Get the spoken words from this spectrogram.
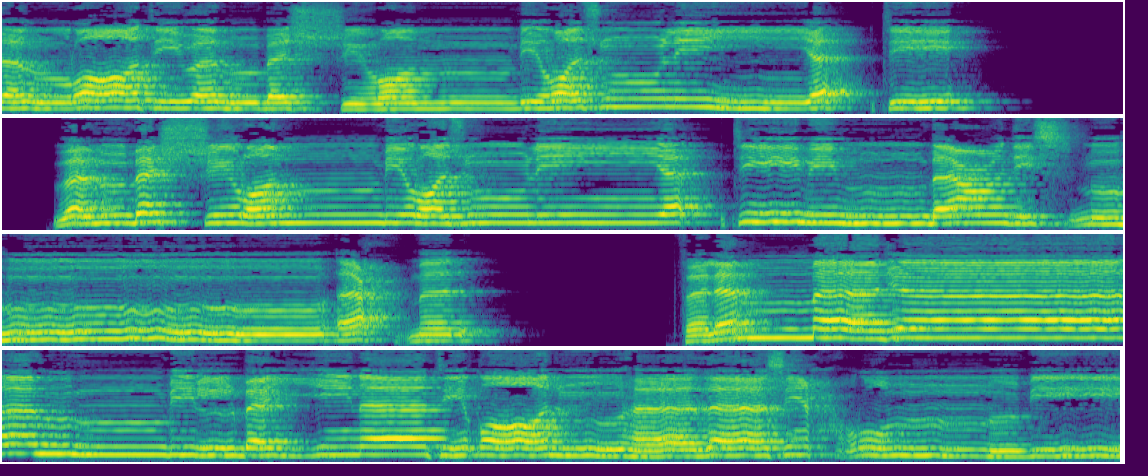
التوراة ومبشرا برسول يأتي ومبشرا برسول يأتي من بعد اسمه أحمد. فلما جاءهم بالبينات قالوا هذا سحر مبين.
